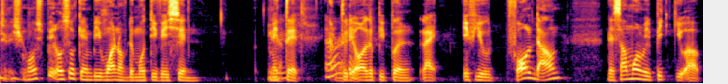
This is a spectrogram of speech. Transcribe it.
to the show. Mosh pit also can be one of the motivation method to the other people. Like if you fall down, then someone will pick you up.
